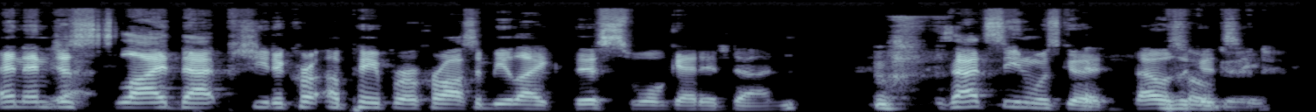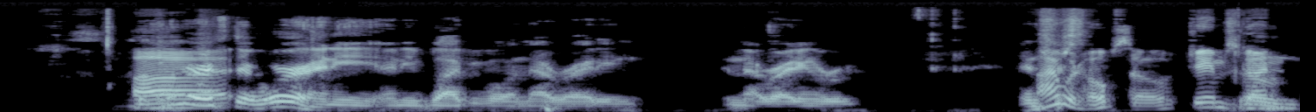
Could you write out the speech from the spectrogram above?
And then just slide that sheet of cr- of paper across and be like, "This will get it done." 'Cause that scene was good. That was a good, good. scene. I wonder Uh, if there were any any black people in that writing in that writing room. I would hope so. James Um, Gunn.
